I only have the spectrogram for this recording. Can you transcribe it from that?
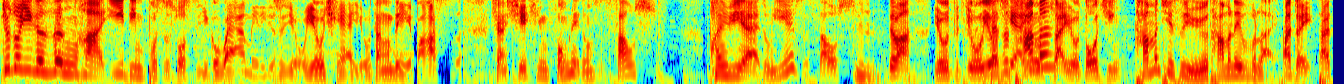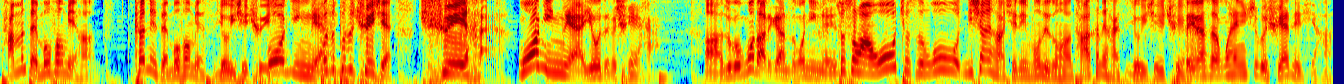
就说一个人哈，一定不是说是一个完美的，就是又有钱又长得巴适，像谢霆锋那种是少数，彭于晏那种也是少数，对吧？又又有钱但是他们又帅又多金他们其实又有他们的无奈，啊，对。但他们在某方面哈，肯定在某方面是有一些缺陷。我宁愿不是不是缺陷，缺憾。我宁愿有这个缺憾啊！如果我到那个样子，我宁愿有。说实话，我就是我，你想一下，谢霆锋这种哈，他肯定还是有一些缺对，憾。但是我喊你举个选择题哈，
